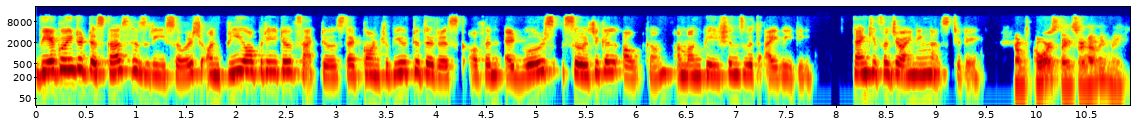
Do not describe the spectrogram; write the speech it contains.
We are going to discuss his research on preoperative factors that contribute to the risk of an adverse surgical outcome among patients with IBD. Thank you for joining us today. Of course. Thanks for having me.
